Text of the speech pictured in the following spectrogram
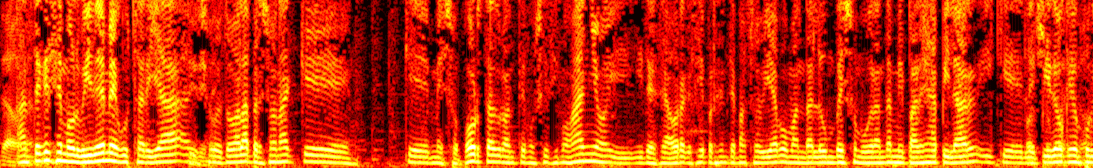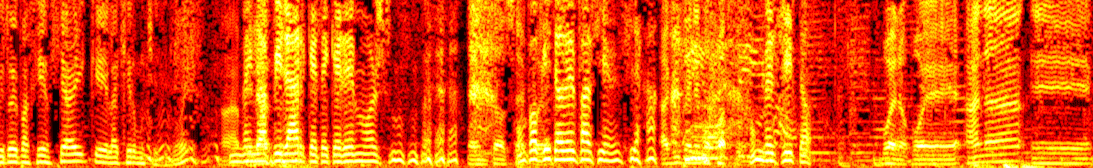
de ahora. Antes que se me olvide, me gustaría, Sí, y dime. sobre todo a la persona que, que me soporta durante muchísimos años y, y desde ahora que estoy presente más todavía, pues mandarle un beso muy grande a mi pareja Pilar y que le pido que un poquito de paciencia y que la quiero muchísimo. ¿eh? Ah, Venga, Pilar, que te queremos. Entonces, un pues, poquito de paciencia. Aquí tenemos paciencia. un besito. Bueno, pues Ana, eh,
